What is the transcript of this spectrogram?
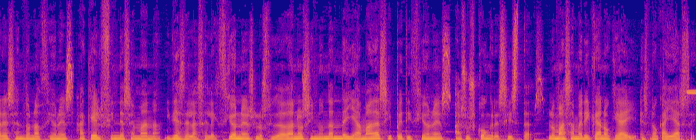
dólares en donaciones aquel fin de semana. Y desde las elecciones, los ciudadanos inundan de llamadas y peticiones a sus congresistas. Lo más americano que hay es no callarse.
